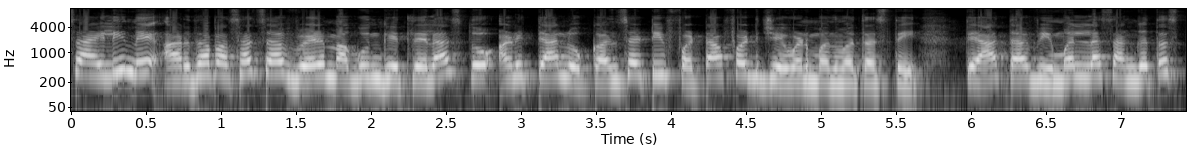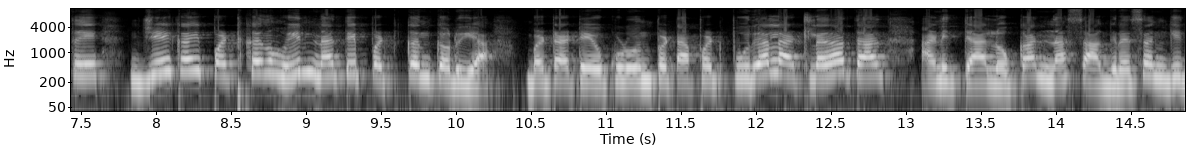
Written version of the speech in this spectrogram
सायलीने अर्धा तासाचा वेळ मागून घेतलेला असतो आणि त्या लोकांसाठी फटाफट जेवण बनवत असते. ते आता विमलला सांगत असते जे काही पटकन होईल ना ते पटकन करूया. बटाटे उकडून पटापट पुऱ्या लाटल्या जातात आणि त्या लोकांना सागरे संगीत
